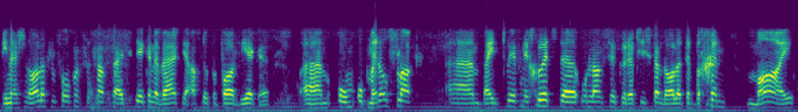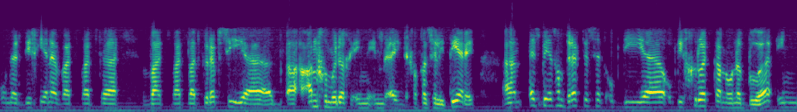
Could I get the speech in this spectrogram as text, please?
Die nasionale vervolgingsgesag het uitstekende werk die afgelope paar weke um, om op middelvlak um, by twee van die grootste onlangse korrupsieskandale te begin maai onder diegene wat wat uh, wat wat wat korrupsie uh, aangemoedig en en, en gefasiliteer het. Um, is besig om druk te sit op die uh, op die groot kanonne bo en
